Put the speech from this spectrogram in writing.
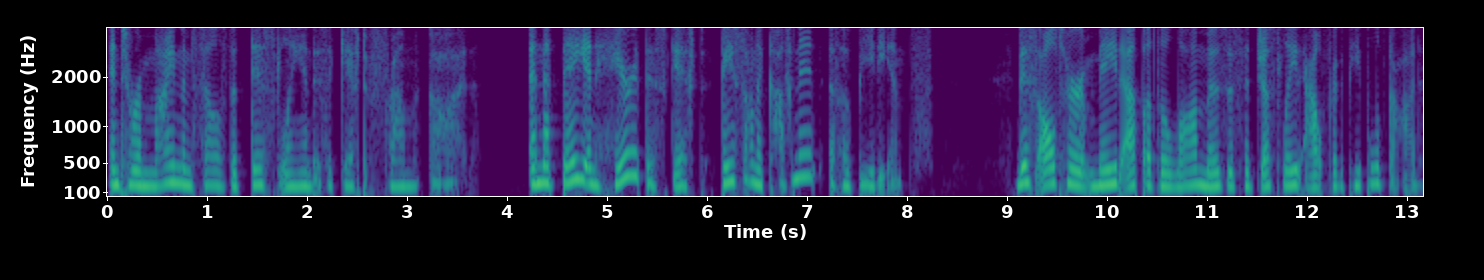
and to remind themselves that this land is a gift from God and that they inherit this gift based on a covenant of obedience. This altar, made up of the law Moses had just laid out for the people of God,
